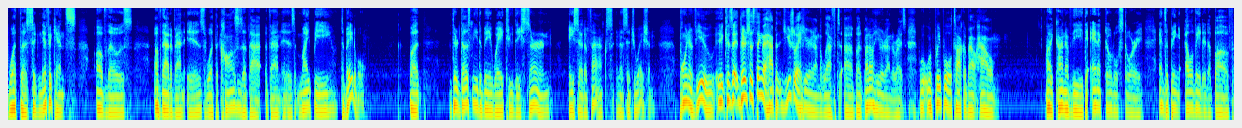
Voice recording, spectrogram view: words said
what the significance of those of that event is, what the causes of that event is, might be debatable. But there does need to be a way to discern a set of facts in a situation. Point of view, because there's this thing that happens. Usually, I hear it on the left, uh, but but I'll hear it on the right, where people will talk about how like kind of the the anecdotal story ends up being elevated above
